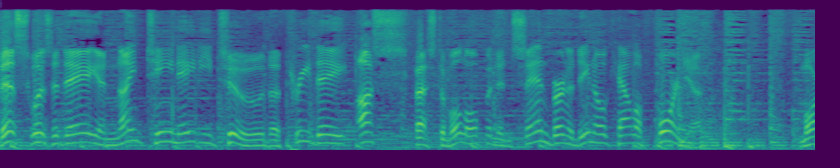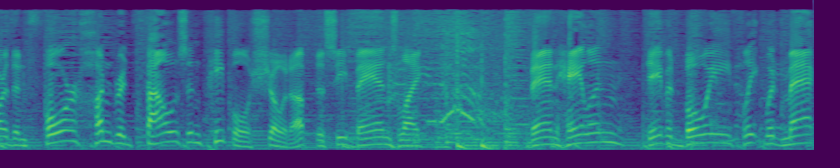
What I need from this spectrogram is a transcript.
This was a day in 1982. The three day US Festival opened in San Bernardino, California. More than 400,000 people showed up to see bands like Van Halen, David Bowie, Fleetwood Mac,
